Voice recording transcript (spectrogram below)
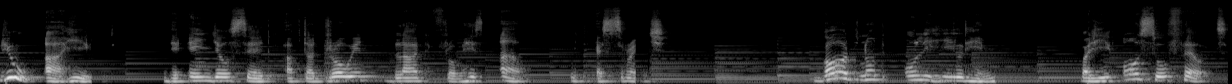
You are healed, the angel said after drawing blood from his arm with a syringe. God not only healed him, but he also felt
